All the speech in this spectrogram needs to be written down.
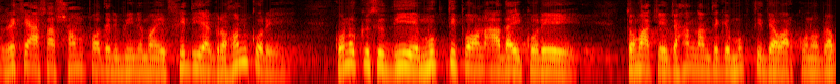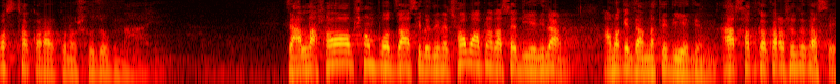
রেখে আসা সম্পদের বিনিময়ে ফিদিয়া গ্রহণ করে, কোনো কিছু দিয়ে মুক্তিপণ আদায় করে তোমাকে জাহান্নাম থেকে মুক্তি দেওয়ার কোনো ব্যবস্থা করার কোনো সুযোগ নাই। যে আল্লাহ সব সম্পদ যা ছিল দিনে সব আপনার কাছে দিয়ে দিলাম আমাকে জান্নাতে দিয়ে দেন। আর সৎকা করার সুযোগ আছে?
